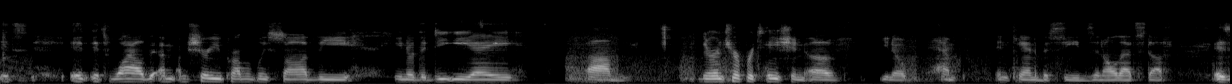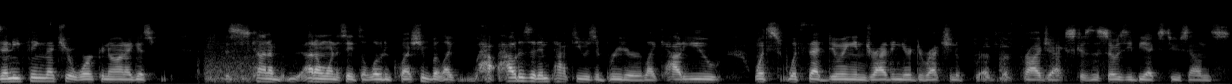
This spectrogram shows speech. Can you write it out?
it's it, it's wild. I'm, I'm sure you probably saw the, you know, the DEA, um, their interpretation of, you know, hemp and cannabis seeds and all that stuff. Is anything that you're working on? I guess this is kind of, I don't want to say it's a loaded question, but like, how, how does it impact you as a breeder? Like, how do you, what's, what's that doing in driving your direction of, of, of projects? Because this OZBX2 sounds,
